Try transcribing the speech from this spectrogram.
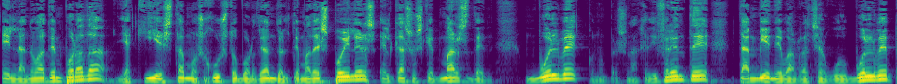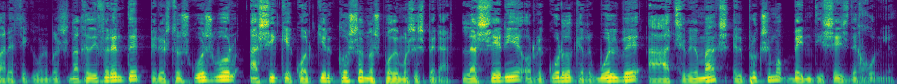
en la nueva temporada, y aquí estamos justo bordeando el tema de spoilers. El caso es que Marsden vuelve con un personaje diferente, también Evan Rachel Wood vuelve, parece que con un personaje diferente, pero esto es Westworld, así que cualquier cosa nos podemos esperar. La serie, os recuerdo que vuelve a HBO Max el próximo 26 de junio.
